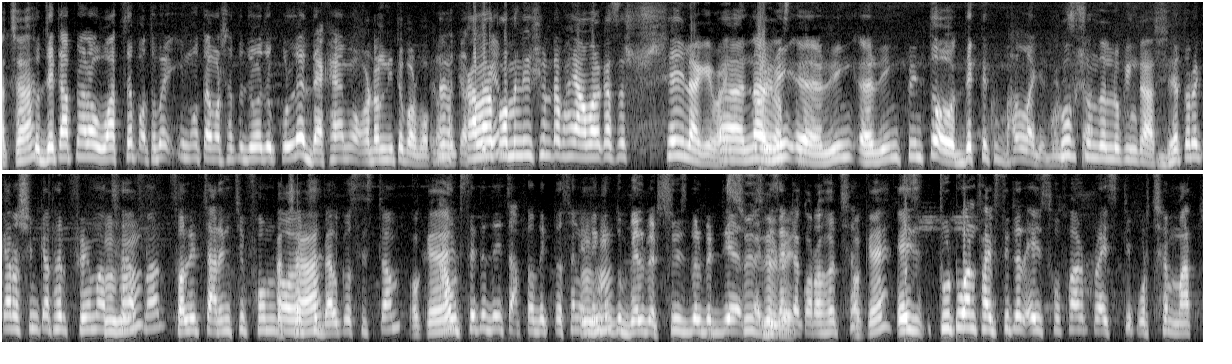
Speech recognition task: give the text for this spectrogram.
আচ্ছা। তো যেটা আপনারা হোয়াটসঅ্যাপ অথবা ইমোতে আমার সাথে যোগাযোগ করলে দেখায় আমি অর্ডার নিতে পারব আপনাদের কাছ কালার কম্বিনেশনটা ভাই আমার কাছে সেই লাগে ভাই। না রিং রিং প্রিন্ট তো দেখতে খুব ভালো লাগে খুব। সুন্দর লুকিংটা আসছে ভেতরে কেরোসিন কাঠের ফ্রেম আছে। আপনার সলিড চার ইঞ্চি ফোম দেওয়া। হচ্ছে ব্যালকো সিস্টেম ওকে আউটসাইডে যে চাপটা দেখতেছেন এটা। কিন্তু ভেলভেট সুইস ভেলভেট দিয়ে ডিজাইনটা করা হয়েছে। ওকে এই টু ওয়ান ফাইভ সিটার এই সোফার প্রাইসটি পড়ছে মাত্র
